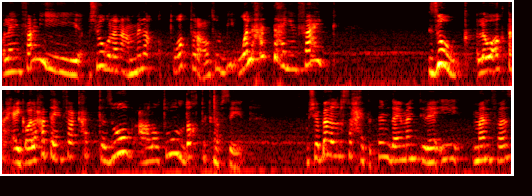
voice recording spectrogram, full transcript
ولا هينفعني شغل أنا عمالة أتوتر على طول بيه. ولا حتى هينفعك زوج لو أكتر حاجة. ولا حتى هينفعك حتى زوج على طول ضغطك نفسيا. مش هيبقى غير صحتك دايما تلاقي منفذ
